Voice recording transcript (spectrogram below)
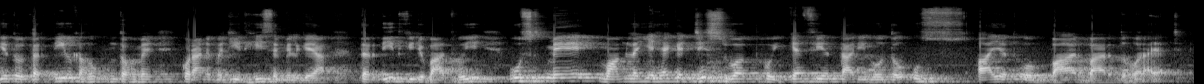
یہ تو ترتیل کا حکم تو ہمیں قرآن مجید ہی سے مل گیا۔ تردید کی جو بات ہوئی، اس میں معاملہ یہ ہے کہ جس وقت کوئی کیفیت تاری ہو تو اس آیت کو بار بار دہرایا جائے۔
